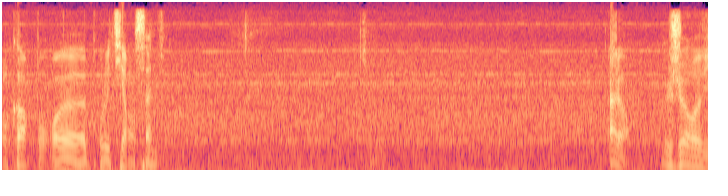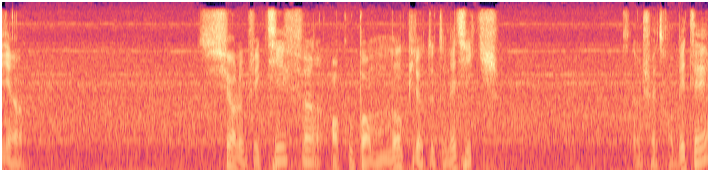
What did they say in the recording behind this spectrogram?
encore pour, euh, pour le tir en salve. Alors, je reviens sur l'objectif en coupant mon pilote automatique. Sinon, je vais être embêté.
